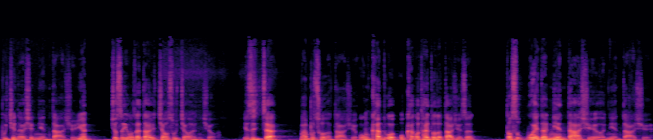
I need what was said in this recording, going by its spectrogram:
不见得要先念大学，因为就是因为我在大学教书教很久，也是在蛮不错的大学。我们看过，我看过太多的大学生，都是为了念大学而念大学。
